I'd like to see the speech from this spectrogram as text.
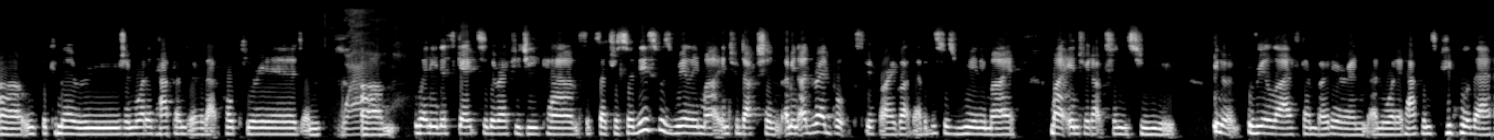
uh, with the Khmer Rouge and what had happened over that whole period, and wow. um, when he'd escaped to the refugee camps, etc. So this was really my introduction. I mean, I'd read books before I got there, but this was really my my introduction to you know real life Cambodia and, and what had happened to people there.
